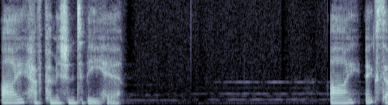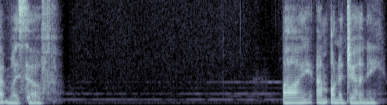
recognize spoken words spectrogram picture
I have permission to be here. I accept myself. I am on a journey.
